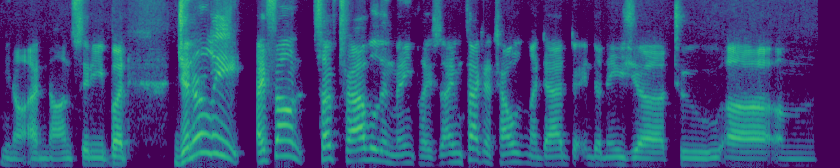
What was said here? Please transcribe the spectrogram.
you know a non-city, but generally i found so i've traveled in many places I, in fact i traveled with my dad to indonesia to uh, um,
